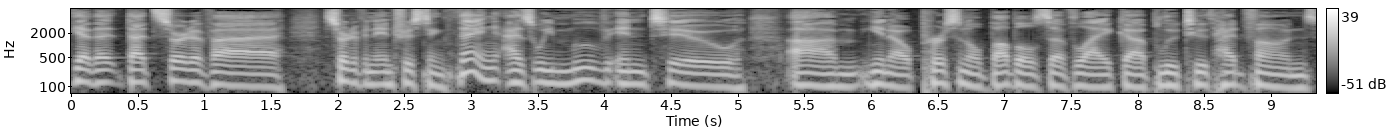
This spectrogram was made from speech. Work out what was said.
yeah, that that's sort of uh, sort of an interesting thing as we move into um, you know personal bubbles of like uh, Bluetooth headphones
